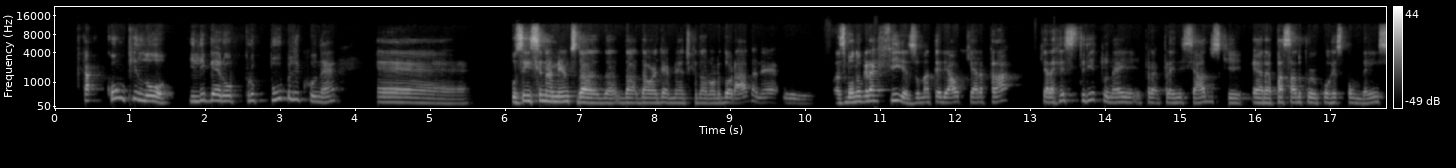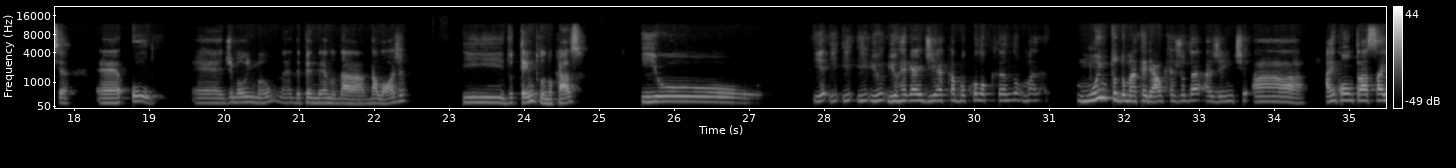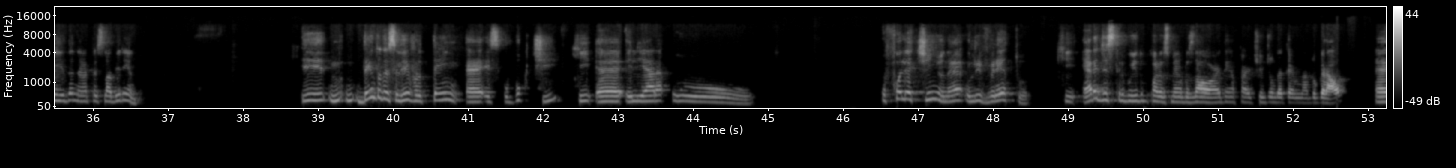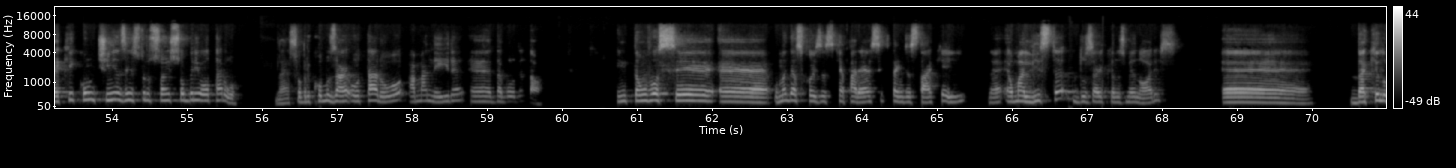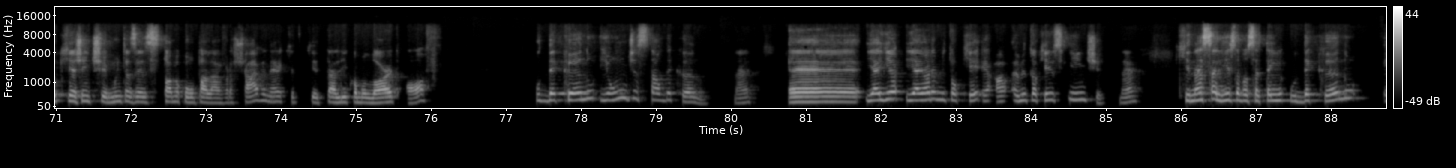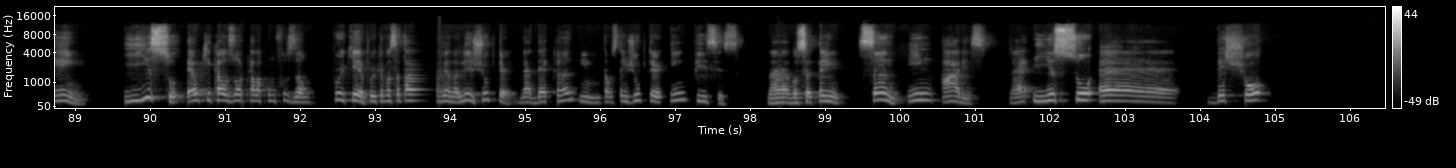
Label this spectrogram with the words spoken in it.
compilou e liberou para o público né, é, os ensinamentos da, da, da, Ordem Hermética da Aurora Dourada, né, o, as monografias, o material que era para que era restrito né, para iniciados, que era passado por correspondência é, ou é, de mão em mão, né, dependendo da, da loja e do templo, no caso. E o, e, e, e, e o Regardia acabou colocando uma, muito do material que ajuda a gente a, a encontrar a saída né, para esse labirinto. E dentro desse livro tem é, esse, o Bukti, que é, ele era o, o folhetinho, né, o livreto que era distribuído para os membros da ordem a partir de um determinado grau, é, que continha as instruções sobre o tarô né, sobre como usar o tarô à maneira é, da Golden Dawn. Então você, é, uma das coisas que aparece que está em destaque aí, né, é uma lista dos arcanos menores, é, daquilo que a gente muitas vezes toma como palavra-chave, né, que está ali como Lord of, o decano e onde está o decano, né? É, e aí, e aí eu me toquei, eu me toquei o seguinte, né? que nessa lista você tem o decano em. E isso é o que causou aquela confusão. Por quê? Porque você está vendo ali Júpiter, né? Decan. Então você tem Júpiter em Pisces, né? Você tem Sun em Ares, né? E isso é, deixou,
